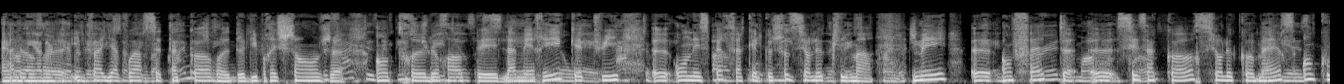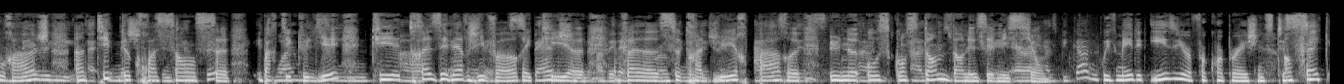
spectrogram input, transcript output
Alors, euh, il va y avoir cet accord de libre-échange entre l'Europe et l'Amérique, et puis euh, on espère faire quelque chose sur le climat. Mais euh, en fait, ces accords sur le commerce encouragent un type de croissance particulier qui est très énergivore et qui va se traduire par une hausse constante dans les émissions. En fait,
